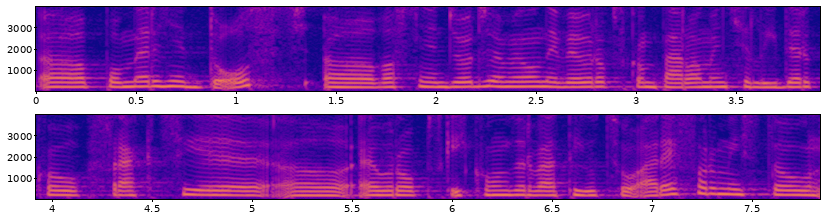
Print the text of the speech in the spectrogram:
uh, pomerne dosť. Uh, vlastne Georgia Meloni v Európskom parlamente líderkou frakcie uh, európskych konzervatívcov a reformistov,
